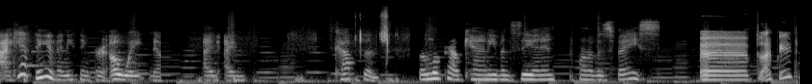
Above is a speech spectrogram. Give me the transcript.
Patch. I can't think of anything for. Oh wait, no. I, I. Captain, the lookout can't even see an inch in front of his face. Uh, Blackbeard?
